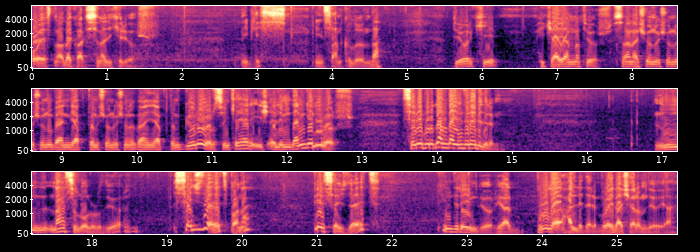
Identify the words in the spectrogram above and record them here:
O esnada karşısına dikiliyor. İblis insan kılığında. Diyor ki hikaye anlatıyor. Sana şunu şunu şunu ben yaptım, şunu şunu ben yaptım. Görüyorsun ki her iş elimden geliyor. Seni buradan da indirebilirim. Nasıl olur diyor. Secde et bana. Bir secde et. indireyim diyor. Yani bunu da hallederim, burayı da açarım diyor yani.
